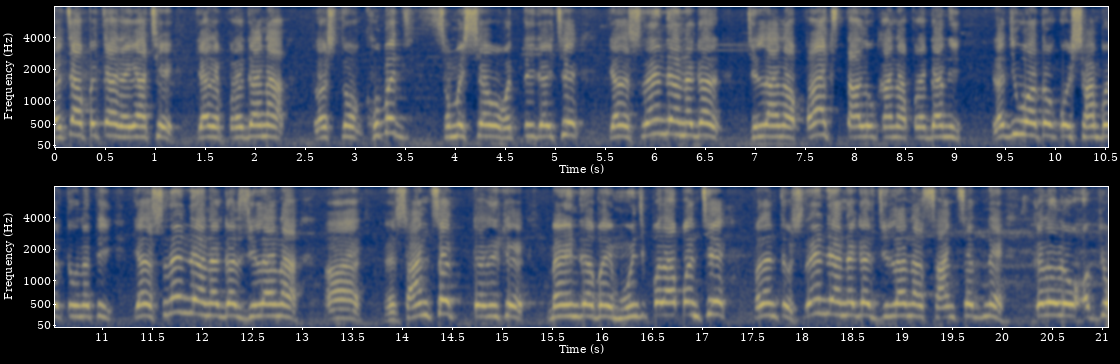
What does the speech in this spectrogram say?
રચાપચા રહ્યા છે, ત્યારે પ્રજાના પ્રશ્નો ખૂબ જ સમસ્યાઓ વધતી જાય છે. ત્યારે સુરેન્દ્રનગર જિલ્લાના પાંચ તાલુકાના પ્રજાની રજૂઆતો કોઈ સાંભળતું નથી. ત્યારે સુરેન્દ્રનગર જિલ્લાના સાંસદ તરીકે મહેન્દ્રભાઈ મુંજપરા પણ છે. પરંતુ સુરેન્દ્રનગર જિલ્લાના સાંસદને કરોડો અબજો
